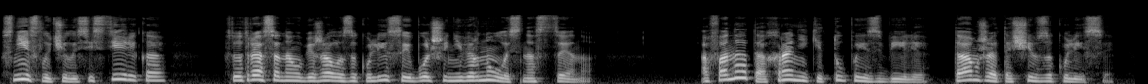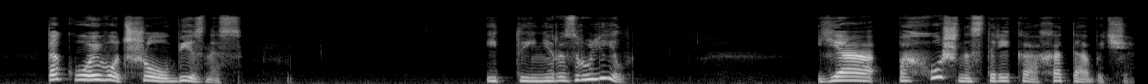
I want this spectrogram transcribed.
С ней случилась истерика. В тот раз она убежала за кулисы и больше не вернулась на сцену. А фаната охранники тупо избили, там же оттащив за кулисы. Такой вот шоу-бизнес. И ты не разрулил. Я похож на старика Хатабыча?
